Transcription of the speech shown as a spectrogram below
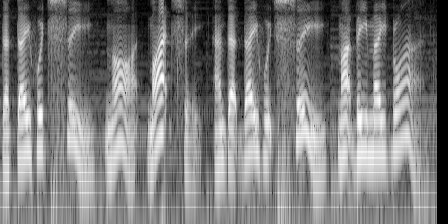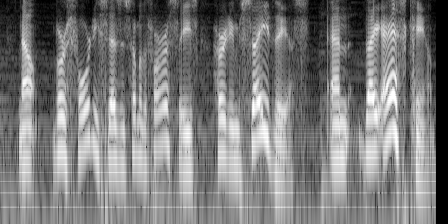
that they which see not might see, and that they which see might be made blind. Now, verse 40 says, And some of the Pharisees heard him say this, and they asked him,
